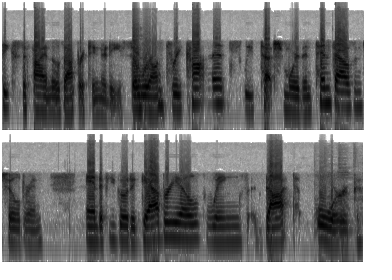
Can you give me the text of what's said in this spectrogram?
seeks to find those opportunities. So we're on three continents. We've touched more than 10,000 children. And if you go to gabrielleswings.org,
